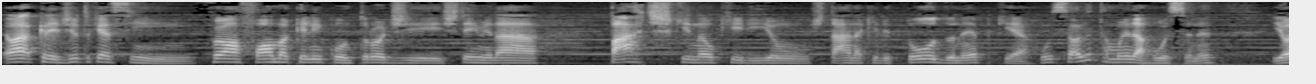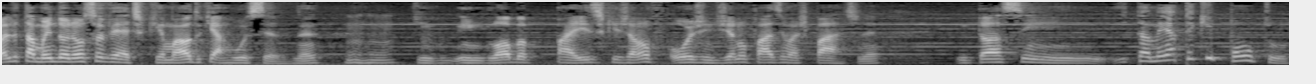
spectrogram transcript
Eu acredito que, assim, foi uma forma que ele encontrou de exterminar partes que não queriam estar naquele todo, né? Porque a Rússia, olha o tamanho da Rússia, né? E olha o tamanho da União Soviética, que é maior do que a Rússia, né? Uhum. Que engloba países que já não, hoje em dia não fazem mais parte, né? Então, assim, e também até que ponto,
